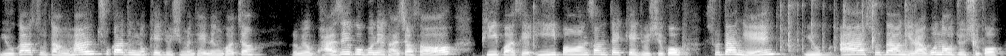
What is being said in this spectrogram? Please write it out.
육아수당만 추가 등록해 주시면 되는 거죠. 그러면 과세 구분에 가셔서 비과세 2번 선택해 주시고 수당엔 6아 수당이라고 넣어주시고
